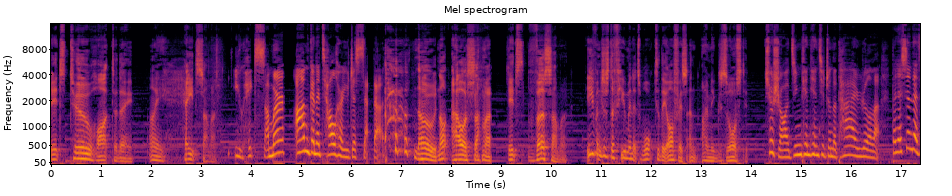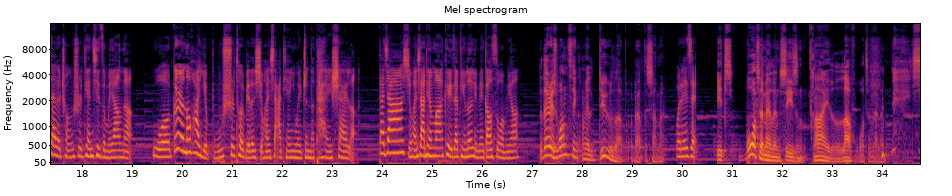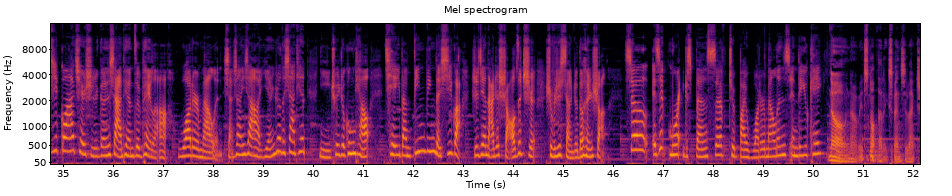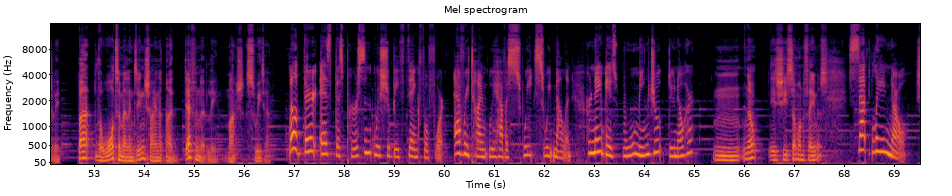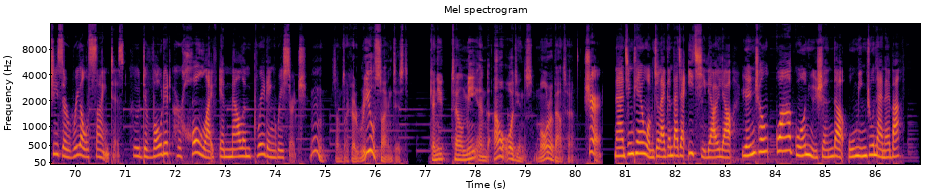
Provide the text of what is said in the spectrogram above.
！It's too hot today. I hate summer. You hate summer? I'm gonna tell her you just said that. no, not our summer. It's the summer. Even just a few minutes walk to the office and I'm exhausted. 确实啊，今天天气真的太热了。大家现在在的城市天气怎么样呢？我个人的话也不是特别的喜欢夏天，因为真的太晒了。大家喜欢夏天吗？可以在评论里面告诉我们哟。But there is one thing I do love about the summer. What is it? It's watermelon season. I love watermelon. 西瓜确实跟夏天最配了啊！Watermelon，想象一下啊，炎热的夏天，你吹着空调，切一半冰冰的西瓜，直接拿着勺子吃，是不是想着都很爽？So, is it more expensive to buy watermelons in the UK? No, no, it's not that expensive actually. But the watermelons in China are definitely much sweeter. Well, there is this person we should be thankful for every time we have a sweet, sweet melon. Her name is Wu Mingzhu. Do you know her? Mm, no. Is she someone famous? Sadly, no. She's a real scientist who devoted her whole life in melon breeding research. Hmm, sounds like a real scientist. Can you tell me and our audience more about her? Sure. 那今天我们就来跟大家一起聊一聊人称“瓜果女神”的吴明珠奶奶吧。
